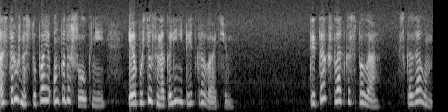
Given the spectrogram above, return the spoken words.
Осторожно ступая, он подошел к ней и опустился на колени перед кроватью. Ты так сладко спала, сказал он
